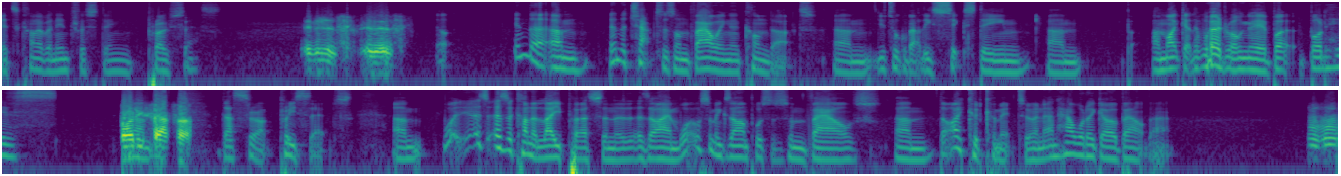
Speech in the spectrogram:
it's kind of an interesting process. It is. It is. In the um in the chapters on vowing and conduct, um, you talk about these sixteen. Um, b- I might get the word wrong here, but but his Bodhisattva. that's right precepts. Um, what as as a kind of layperson as, as I am, what are some examples of some vows um, that I could commit to, and, and how would I go about that? hmm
